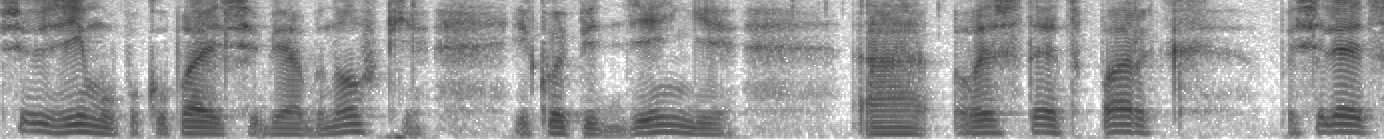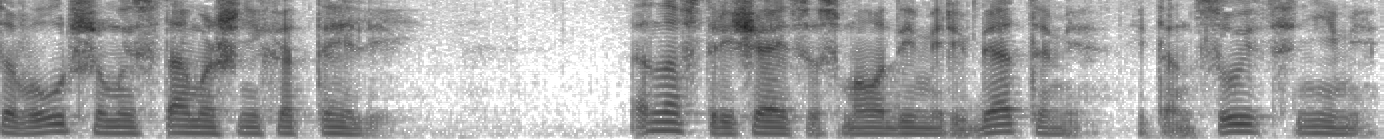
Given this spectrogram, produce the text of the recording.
Всю зиму покупает себе обновки и копит деньги, а в Эстед-парк поселяется в лучшем из тамошних отелей. Она встречается с молодыми ребятами и танцует с ними.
